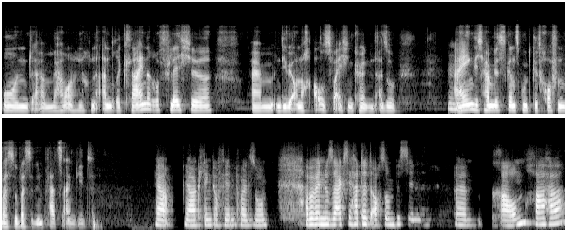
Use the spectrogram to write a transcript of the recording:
und ähm, wir haben auch noch eine andere kleinere Fläche, ähm, in die wir auch noch ausweichen können. Also mhm. eigentlich haben wir es ganz gut getroffen, was so, was so den Platz angeht. Ja, ja, klingt auf jeden Fall so. Aber wenn du sagst, ihr hattet auch so ein bisschen ähm, Raum, haha,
